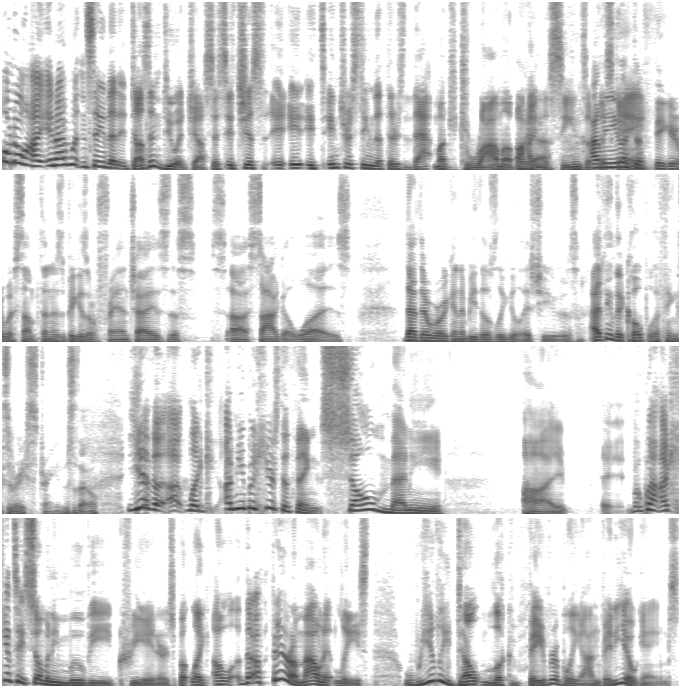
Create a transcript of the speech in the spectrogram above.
Oh no, I, and I wouldn't say that it doesn't do it justice. It's just it, it- it's interesting that there's that much drama behind Oh, Yeah. the scenes of I this mean, you game. have to figure with something as big as a franchise this uh, saga was, that there were going to be those legal issues. I think the Coppola thing's very strange, though. Yeah, the uh, like I mean, but here's the thing: so many, uh, well, I can't say so many movie creators, but like a, a fair amount at least, really don't look favorably on video games.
